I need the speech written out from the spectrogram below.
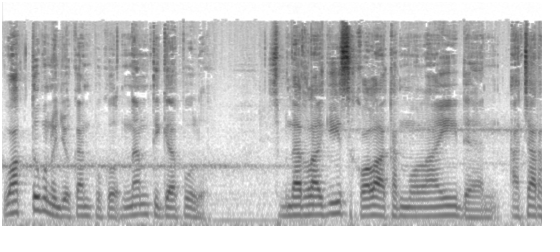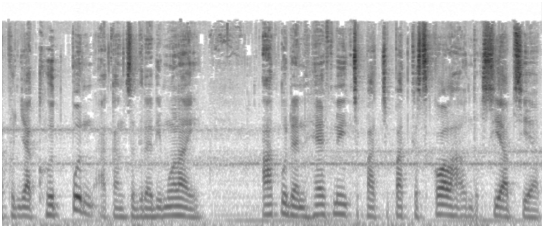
Waktu menunjukkan pukul 6.30. Sebentar lagi sekolah akan mulai dan acara puncak HUT pun akan segera dimulai. Aku dan Hefni cepat-cepat ke sekolah untuk siap-siap.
